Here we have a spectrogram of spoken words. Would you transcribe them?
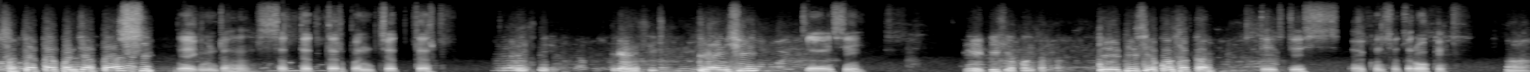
सत्याहत्तर पंच्याहत्तर. एक मिनिट हा. सत्याहत्तर पंच्याहत्तर. त्र्याऐंशी. त्र्याऐंशी. त्र्याऐंशी. तेहतीस एकोणसत्तर. तेहतीस एकोणसत्तर. तेहतीस एकोणसत्तर. ओके. हा.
